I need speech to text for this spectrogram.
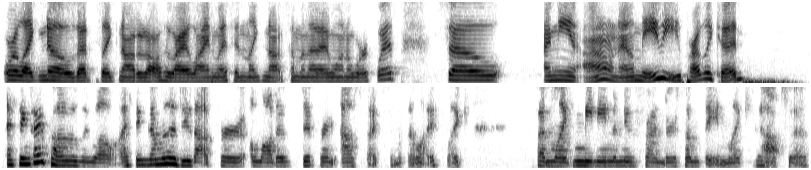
Or like, "No, that's like not at all who I align with, and like not someone that I want to work with." So, I mean, I don't know. Maybe you probably could. I think I probably will. I think I'm going to do that for a lot of different aspects of my life. Like if I'm like meeting a new friend or something, like you have to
